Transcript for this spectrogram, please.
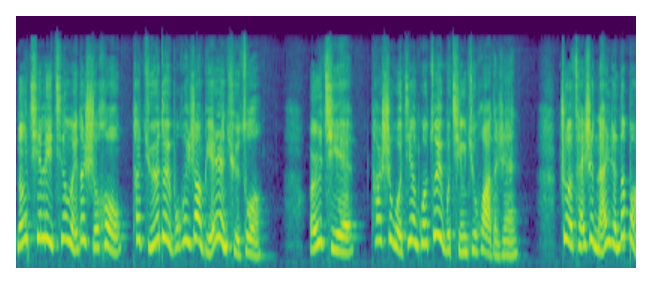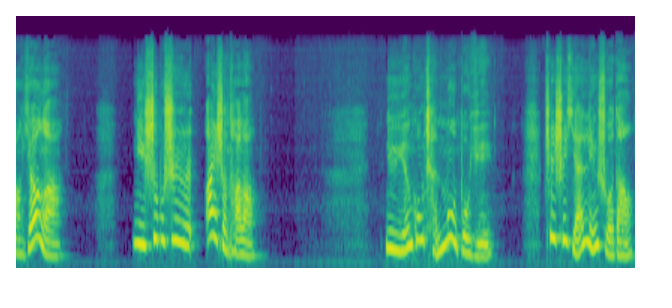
能亲力亲为的时候，他绝对不会让别人去做，而且他是我见过最不情绪化的人。这才是男人的榜样啊！你是不是爱上他了？女员工沉默不语。这时，严玲说道：“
